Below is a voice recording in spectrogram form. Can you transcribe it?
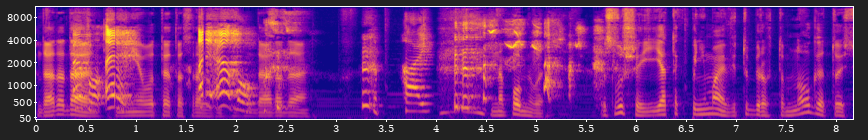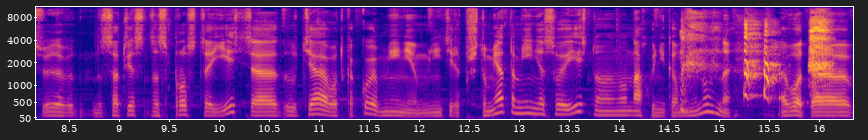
Да-да-да, Apple, эй! мне вот это сразу. Эй, Apple! Да-да-да. Хай. Напомнила. Слушай, я так понимаю, витуберов-то много, то есть, э, соответственно, спрос-то есть, а у тебя вот какое мнение? Мне интересно, потому что у меня-то мнение свое есть, но оно нахуй никому не нужно. Вот, а,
